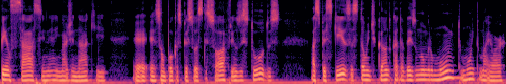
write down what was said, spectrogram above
pensar assim, né, imaginar que é, é, são poucas pessoas que sofrem. Os estudos, as pesquisas estão indicando cada vez um número muito, muito maior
